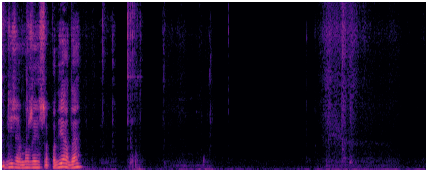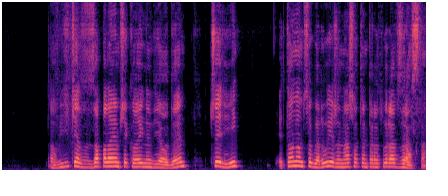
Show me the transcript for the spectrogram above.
bliżej może jeszcze podjadę. O, widzicie, zapalają się kolejne diody, czyli to nam sugeruje, że nasza temperatura wzrasta.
